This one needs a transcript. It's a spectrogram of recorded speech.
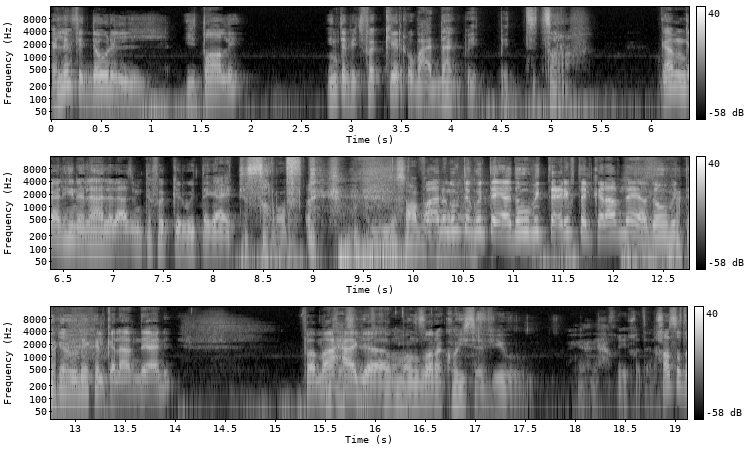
قال لهم في الدوري الإيطالي أنت بتفكر وبعد ذاك بت- بتتصرف. قام قال هنا لا لا لازم تفكر وأنت قاعد تتصرف. ده صعب فأنا قمت قلت يا دوب أنت عرفت الكلام ده يا دوب أنت قالوا لك الكلام ده يعني. فما حاجة أخي. منظرة كويسة فيه يعني حقيقة. خاصة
